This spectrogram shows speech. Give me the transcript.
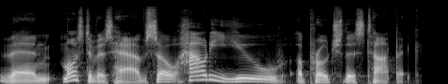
than most of us have. So, how do you approach this topic?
